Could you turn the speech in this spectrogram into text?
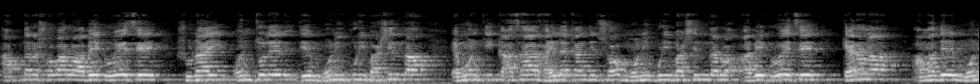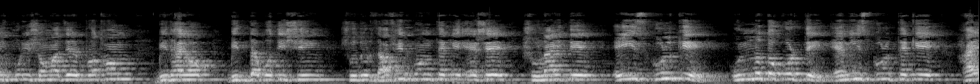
আপনারা সবারও আবেগ রয়েছে। সুনাই অঞ্চলের যে মণিপুরী বাসিন্দা, এমনকি কাছাড়, হাইলাকান্দির সব মণিপুরি বাসিন্দারও আবেগ রয়েছে। কেননা, আমাদের মণিপুরী সমাজের প্রথম বিধায়ক বিদ্যাপতি সিং সুদূর জাফিরবন থেকে এসে সুনাইতে এই স্কুলকে উন্নত করতে এমই স্কুল থেকে হাই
